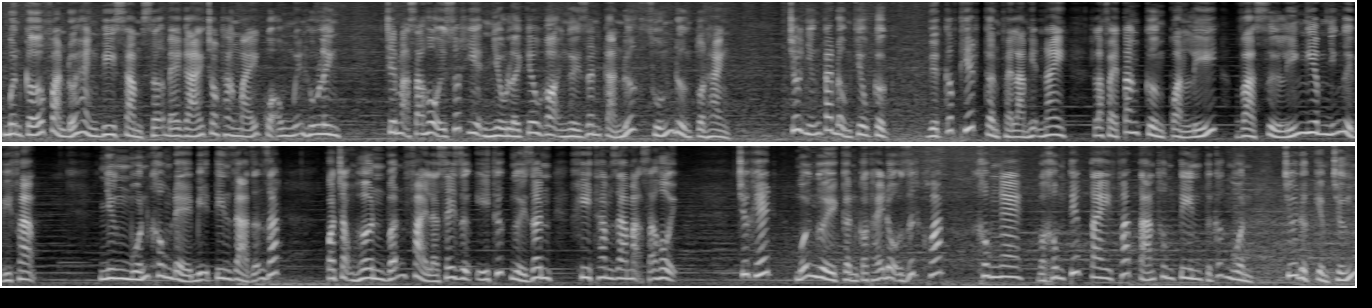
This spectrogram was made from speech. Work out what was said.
mượn cớ phản đối hành vi sàm sỡ bé gái trong thang máy của ông Nguyễn Hữu Linh trên mạng xã hội xuất hiện nhiều lời kêu gọi người dân cả nước xuống đường tuần hành. Trước những tác động tiêu cực việc cấp thiết cần phải làm hiện nay là phải tăng cường quản lý và xử lý nghiêm những người vi phạm. Nhưng muốn không để bị tin giả dẫn dắt Quan trọng hơn vẫn phải là xây dựng ý thức người dân khi tham gia mạng xã hội. Trước hết, mỗi người cần có thái độ dứt khoát, không nghe và không tiếp tay phát tán thông tin từ các nguồn chưa được kiểm chứng,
